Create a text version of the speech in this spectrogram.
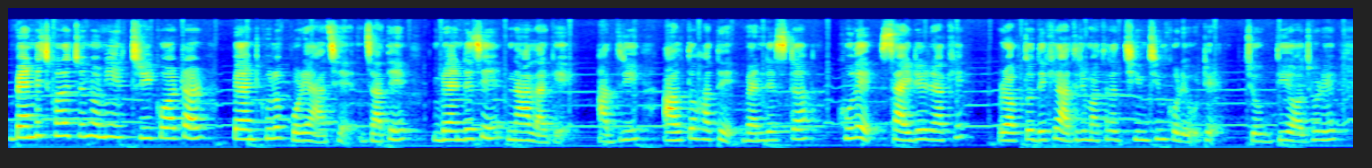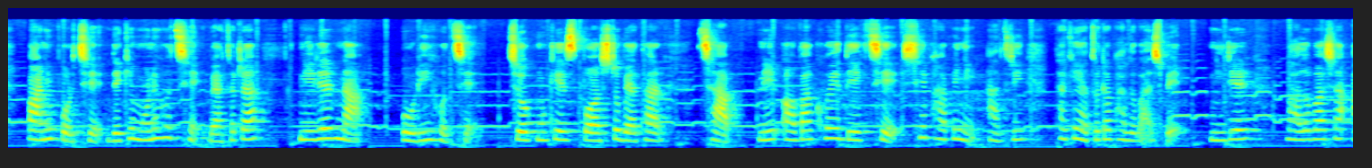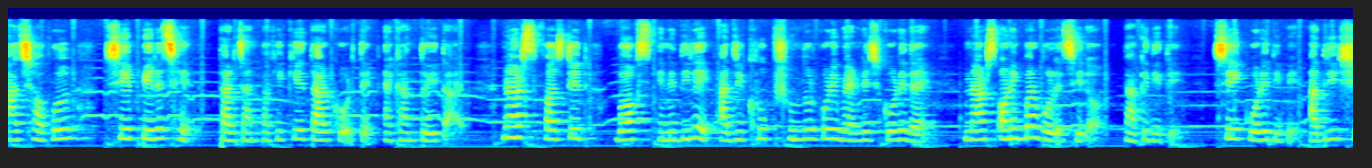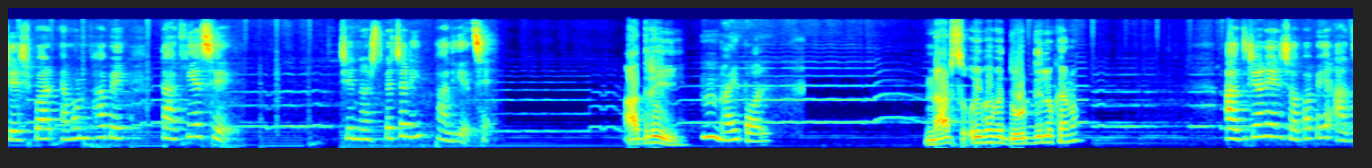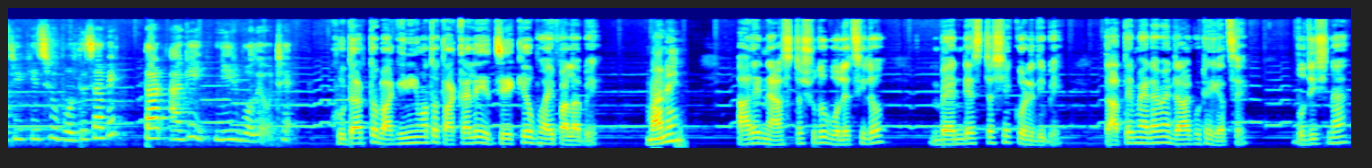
ব্যান্ডেজ করার জন্য নীর থ্রি কোয়ার্টার প্যান্টগুলো পরে আছে, যাতে ব্যান্ডেজে না লাগে। আদ্রি আলতো হাতে ব্যান্ডেজটা খুলে সাইডে রাখে, রক্ত দেখে আদ্রির মাথাটা ঝিমঝিম করে ওঠে। চোখ দিয়ে অঝরে পানি পড়ছে, দেখে মনে হচ্ছে ব্যথাটা নীরের না, ওরই হচ্ছে। চোখ মুখে স্পষ্ট ব্যথার ছাপ। নীর অবাক হয়ে দেখছে সে ভাবেনি আদ্রি তাকে এতটা ভালোবাসবে। নীরের ভালোবাসা আজ সফল সে পেরেছে তার জান পাখিকে তার করতে একান্তই তার। নার্স ফার্স্ট এড বক্স এনে দিলে আদ্রি খুব সুন্দর করে ব্যান্ডেজ করে দেয়। নার্স অনেকবার বলেছিল তাকে দিতে। সে করে দিবে। আদ্রি শেষবার এমনভাবে তাকিয়েছে যে নার্স বেচারি পালিয়েছে। আদ্রি! হুম ভাই বল। নার্স ওইভাবে দৌড় দিল কেন? আদ্রিয়ানের জবাবে আদ্রি কিছু বলতে যাবে তার আগেই নীর বলে ওঠে। ক্ষুধার্ত বাঘিনীর মতো তাকালে যে কেউ ভয় পালাবে। মানে? আরে নার্সটা শুধু বলেছিল ব্যান্ডেজটা সে করে দিবে। তাতে ম্যাডামের রাগ উঠে গেছে। বুঝিস না?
